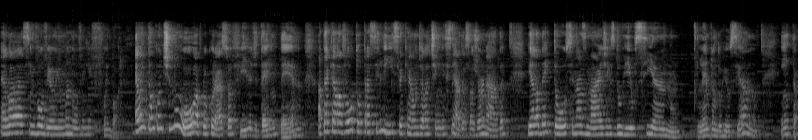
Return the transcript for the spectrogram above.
ela se envolveu em uma nuvem e foi embora. Ela então continuou a procurar sua filha de terra em terra, até que ela voltou para Cilícia, que é onde ela tinha iniciado essa jornada, e ela deitou-se nas margens do rio Ciano. Lembram do rio Ciano? Então,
